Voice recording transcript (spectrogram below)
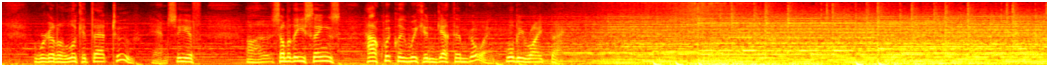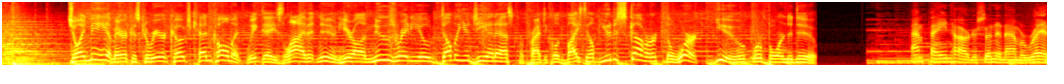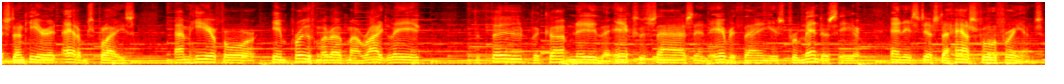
We're going to look at that too and see if uh, some of these things, how quickly we can get them going. We'll be right back. Join me, America's career coach Ken Coleman, weekdays live at noon here on News Radio WGNS for practical advice to help you discover the work you were born to do. I'm Payne Hardison, and I'm a resident here at Adams Place. I'm here for improvement of my right leg. The food, the company, the exercise, and everything is tremendous here, and it's just a house full of friends.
